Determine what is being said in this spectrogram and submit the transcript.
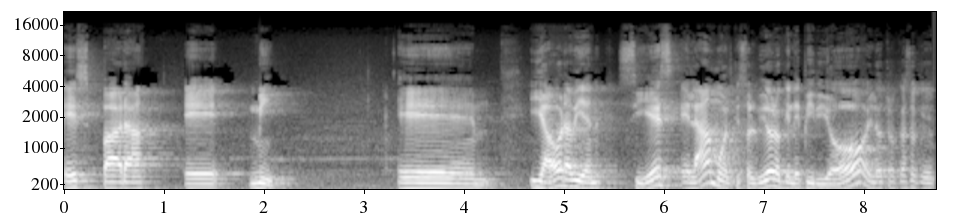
es para eh, mí. Eh, y ahora bien, si es el amo el que se olvidó lo que le pidió, el otro caso que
